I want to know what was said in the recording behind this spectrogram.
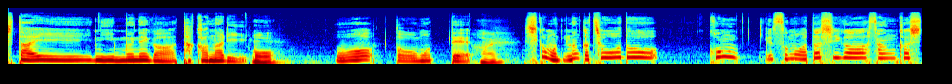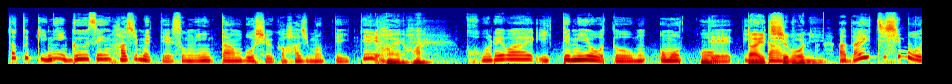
期待に胸が高鳴りおう。おおと思ってはい。しかもなんかちょうど今その私が参加した時に偶然初めてそのインターン募集が始まっていて、はいはい。これは行ってみようと思思っおて第一志望望に。あ第一志望。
